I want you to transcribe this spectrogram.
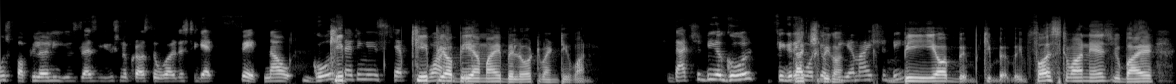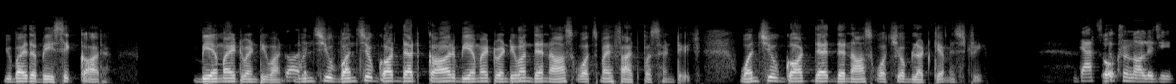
most popularly used resolution across the world is to get fit now goal Keep- setting is step one. keep one your BMI below 21. that should be a goal figuring That what your bmi should be Be your first one is you buy you buy the basic car. BMI 21. Got it. Once you once you've got that car BMI 21, then ask what's my fat percentage. Once you've got that, then ask what's your blood chemistry. that's So- the chronology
